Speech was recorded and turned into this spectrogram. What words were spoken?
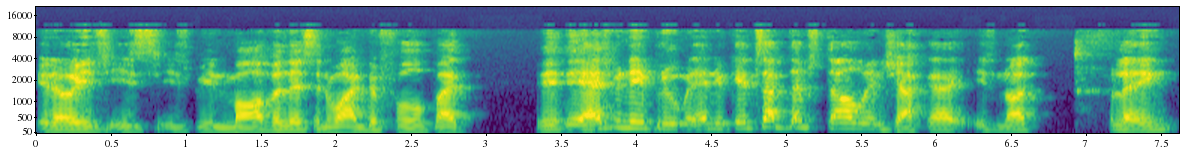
you know, he's, he's, he's been marvelous and wonderful, but there, has been an improvement, and you can sometimes tell when Xhaka is not playing.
